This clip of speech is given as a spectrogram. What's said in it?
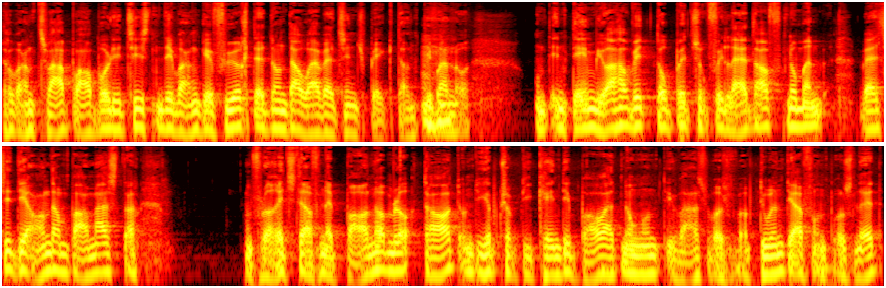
Da waren zwei Baupolizisten, die waren gefürchtet und ein Arbeitsinspektor. Und, die waren, und in dem Jahr habe ich doppelt so viele Leute aufgenommen, weil sie die anderen Baumeister in Floridsdorf nicht bauen haben traut. Und ich habe gesagt, ich kenne die Bauordnung und ich weiß, was man tun darf und was nicht.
